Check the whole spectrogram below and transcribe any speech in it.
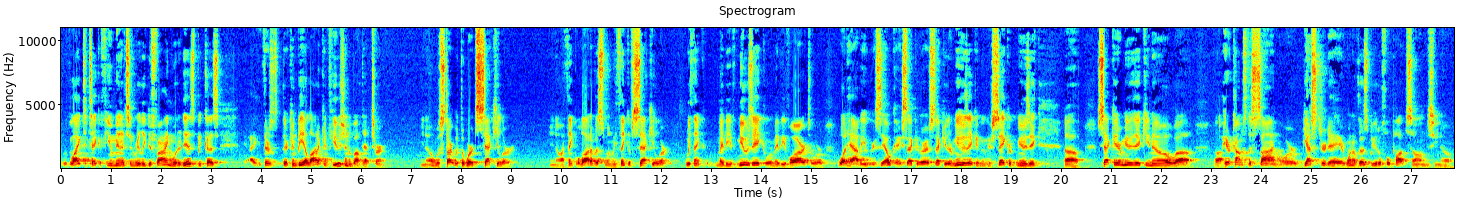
would like to take a few minutes and really define what it is because I, there's, there can be a lot of confusion about that term. You know, we'll start with the word secular. You know, I think a lot of us, when we think of secular, we think maybe of music or maybe of art or what have you. We say, okay, secular is secular music, and then there's sacred music. Uh, secular music, you know, uh, uh, Here Comes the Sun or Yesterday or one of those beautiful pop songs, you know.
